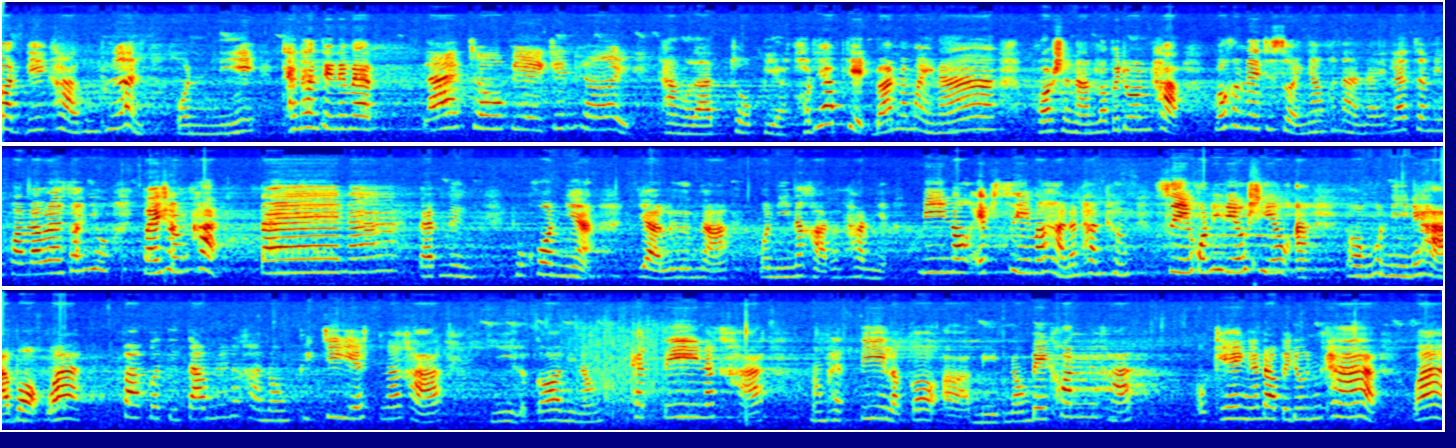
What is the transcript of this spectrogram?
วัสดีค่ะเพื่อนๆ วันนี้ท่านทันจินในแมปลาโชเปียกเช่นเคย ทางลาโชเปียเขาได้อัปเดตบ้านมาใหม่นะ เพราะฉะนั้นเราไปดูค่ะ ว่าข้างในจะสวยงามขนาดไหน และจะมีความลับอะไรซ่อนอยู่ ไปชมค่ะ แต่นะ แป๊บหนึ่งทุกคนเนี่ย อย่าลืมนะ วันนี้นะคะท่านทันเนี่ย มีน้อง FC มาหาท่านทันถึง 4 คนทีเดียวเชียวอะน้องคนนี้นะคะบอกว่าฝากกดติดตามด้วยนะคะ น้องพิกจี้เยสนะคะ นี่แล้วก็นี่น้องแพตตี้นะคะ น้องแพตตี้แล้วก็มีน้องเบคอนนะคะ โอเค งั้นเราไปดูกันค่ะว่า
